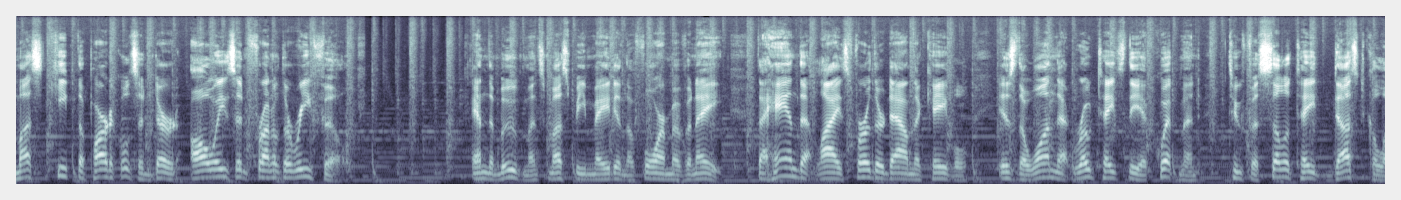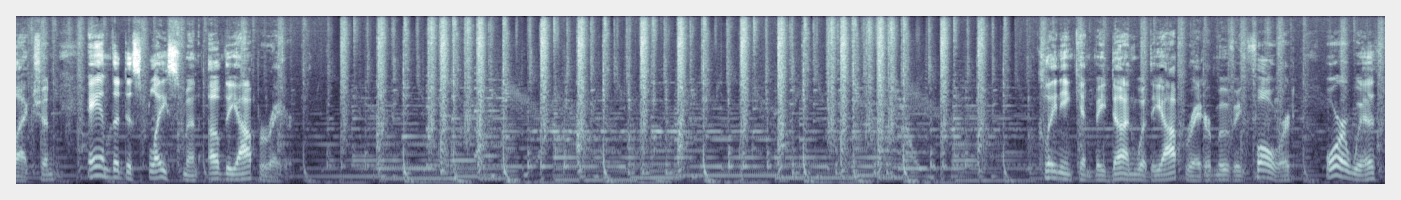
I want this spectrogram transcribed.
must keep the particles and dirt always in front of the refill. And the movements must be made in the form of an 8. The hand that lies further down the cable is the one that rotates the equipment to facilitate dust collection and the displacement of the operator. Cleaning can be done with the operator moving forward or with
